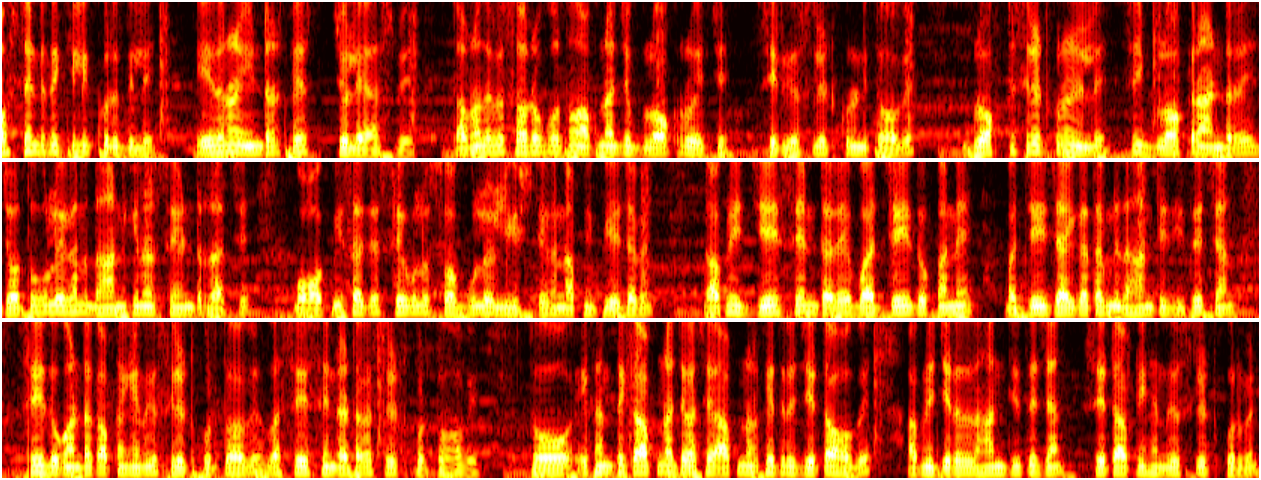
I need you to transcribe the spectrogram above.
অপশানটিতে ক্লিক করে দিলে এই ধরনের ইন্টারফেস চলে আসবে। তো আপনাদেরকে সর্বপ্রথম আপনার যে ব্লক রয়েছে, সেটিকে সিলেক্ট করে নিতে হবে। ব্লকটি সিলেক্ট করে নিলে সেই ব্লকের আন্ডারে যতগুলো এখানে ধান কেনার সেন্টার আছে বা অফিস আছে, সেগুলো সবগুলো লিস্ট এখানে আপনি পেয়ে যাবেন। তো আপনি যেই সেন্টারে বা যেই দোকানে বা যেই জায়গাতে আপনি ধানটি দিতে চান, সেই দোকানটাকে আপনাকে এখান থেকে সিলেক্ট করতে হবে বা সেই সেন্টারটাকে সিলেক্ট করতে হবে। তো এখান থেকে আপনার কাছে, আপনার ক্ষেত্রে যেটা হবে, আপনি যেটাতে ধান দিতে চান, সেটা আপনি এখান থেকে সিলেক্ট করবেন।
